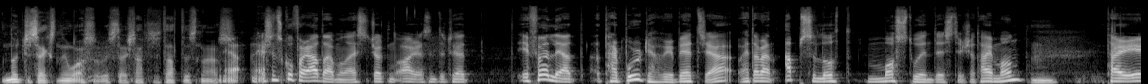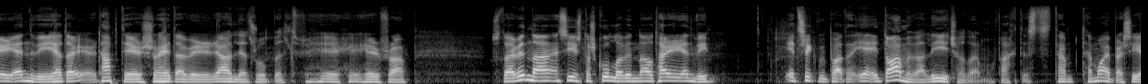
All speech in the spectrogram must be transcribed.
Nudge sex nu alltså, hvis det er snabbt tatt det snart. Ja, jag syns god for Adam, och jag synes Jørgen Arias, ikke til jeg føler at, at her burde ha vært bedre, og dette var en absolutt must-win district av Taimon. Mm. Tar er enn vi, heter tapt her, så heter vi rævlig at her, herfra. Så da er vinner, jeg sier snart skulle vinna, og tar er enn vi. Jeg trykker vi på at jeg, jeg damer vel i kjød dem, faktisk. Det må jeg bare si,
